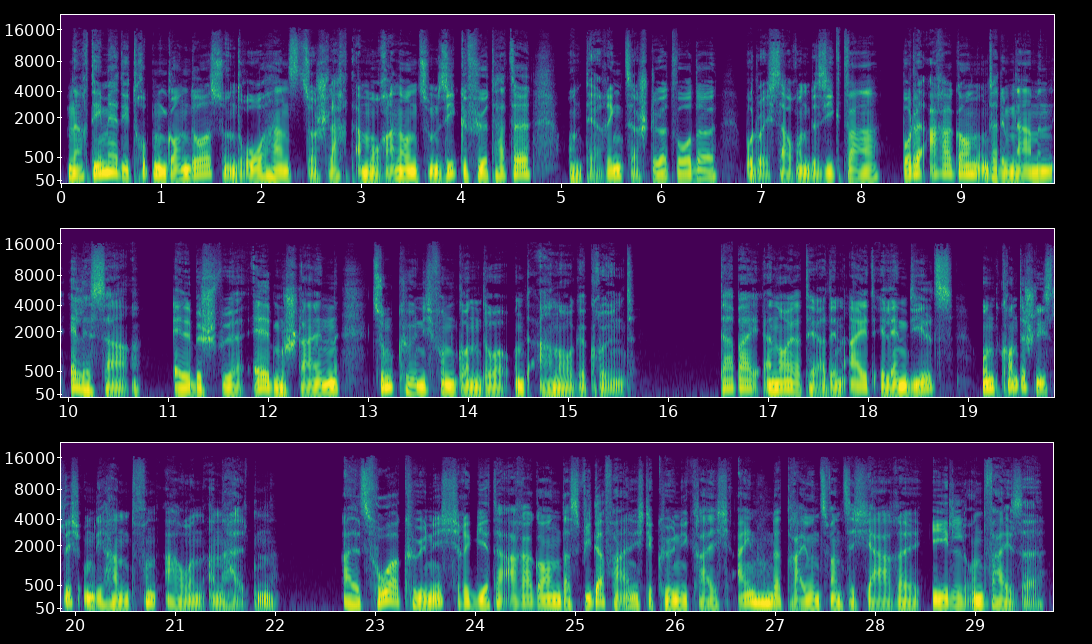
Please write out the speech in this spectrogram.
Nachdem er die Truppen Gondors und Rohans zur Schlacht am Morannon zum Sieg geführt hatte und der Ring zerstört wurde, wodurch Sauron besiegt war, wurde Aragorn unter dem Namen Elessar, elbisch für Elbenstein, zum König von Gondor und Arnor gekrönt. Dabei erneuerte er den Eid Elendils und konnte schließlich um die Hand von Arwen anhalten. Als hoher König regierte Aragorn das wiedervereinigte Königreich 123 Jahre edel und weise.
